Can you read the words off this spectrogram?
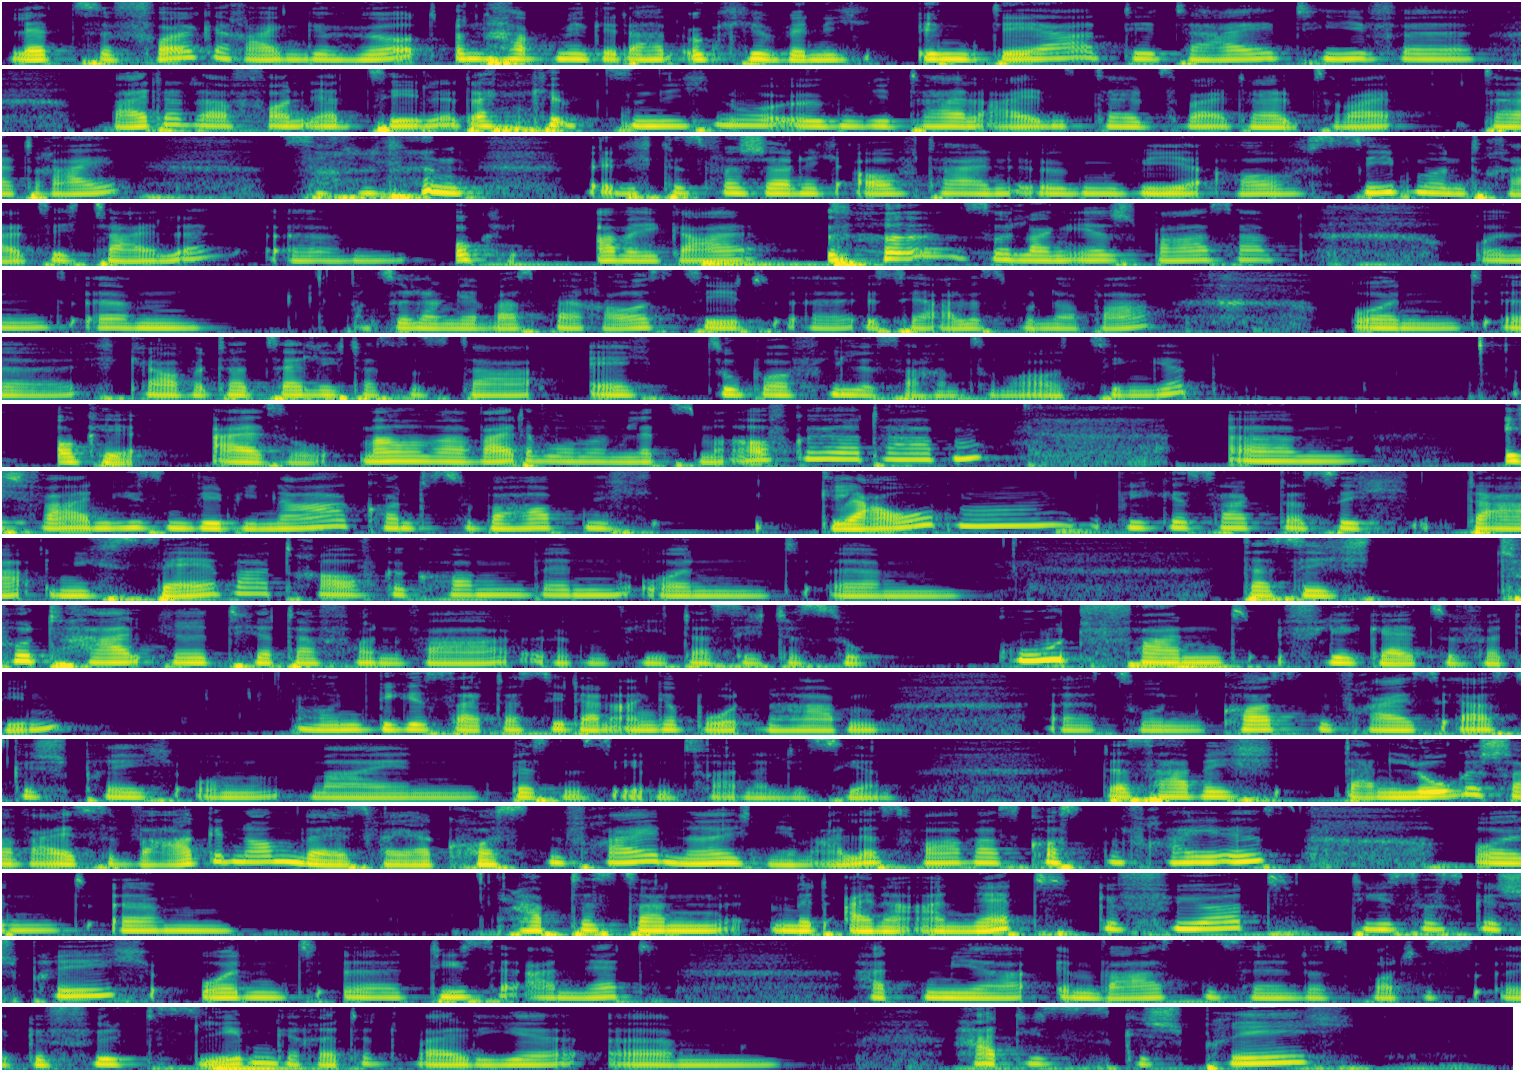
letzte Folge reingehört und habe mir gedacht, okay, wenn ich in der Detailtiefe weiter davon erzähle, dann gibt's nicht nur irgendwie Teil 1, Teil 2, Teil 2, Teil 3, sondern dann werde ich das wahrscheinlich aufteilen irgendwie auf 37 Teile. Ähm, okay, aber egal, solange ihr Spaß habt und ähm, solange ihr was bei rauszieht, äh, ist ja alles wunderbar. Und äh, ich glaube tatsächlich, dass es da echt super viele Sachen zum Rausziehen gibt. Okay, also machen wir mal weiter, wo wir beim letzten Mal aufgehört haben. Ähm, ich war in diesem Webinar, konnte es überhaupt nicht glauben, wie gesagt, dass ich da nicht selber drauf gekommen bin und ähm, dass ich total irritiert davon war, irgendwie, dass ich das so gut fand, viel Geld zu verdienen. Und wie gesagt, dass sie dann angeboten haben, äh, so ein kostenfreies Erstgespräch, um mein Business eben zu analysieren. Das habe ich dann logischerweise wahrgenommen, weil es war ja kostenfrei. Ne? Ich nehme alles wahr, was kostenfrei ist. Und ähm, habe das dann mit einer Annette geführt, dieses Gespräch. Und äh, diese Annette hat mir im wahrsten Sinne des Wortes äh, gefühlt das Leben gerettet, weil die ähm, hat dieses Gespräch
